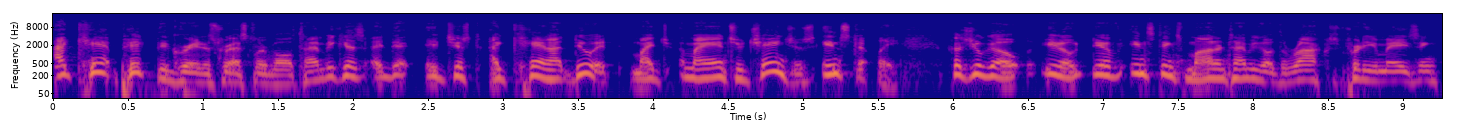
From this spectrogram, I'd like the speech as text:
I can't pick the greatest wrestler of all time because it, it just I cannot do it. My my answer changes instantly because you'll go. You know, you have instincts. Modern time. You go. The Rock was pretty amazing,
